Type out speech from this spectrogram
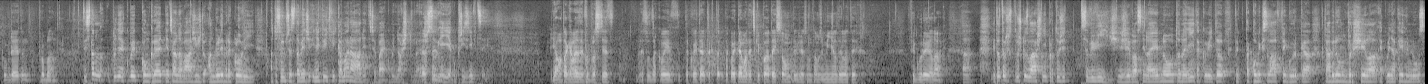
jako, kde je ten problém. Ty si tam úplně jakoby konkrétně třeba navážíš do Angely Mreklový a to se jim představit, že i některý tví kamarády třeba jakoby naštveš, jsou no. její jako příznivci. Jo, tak ale je to prostě je to takový, takový, tak, takový tematicky pojatý song, takže jsem tam zmínil tyhle ty figury a tak. A je to troš, trošku zvláštní, protože se vyvíjíš, že vlastně najednou to není takový to, ta, ta komiksová figurka, která by jenom vršila jakoby nějaký hnus,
